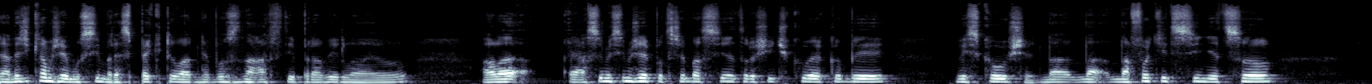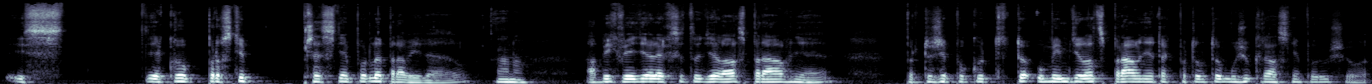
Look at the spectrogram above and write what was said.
já neříkám, že musím respektovat nebo znát ty pravidla, jo, ale já si myslím, že je potřeba si je trošičku jakoby vyzkoušet, na, na, nafotit si něco jako prostě přesně podle pravidel, ano. abych věděl, jak se to dělá správně Protože pokud to umím dělat správně, tak potom to můžu krásně porušovat.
